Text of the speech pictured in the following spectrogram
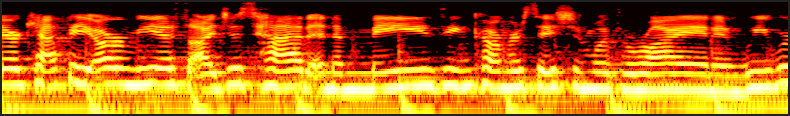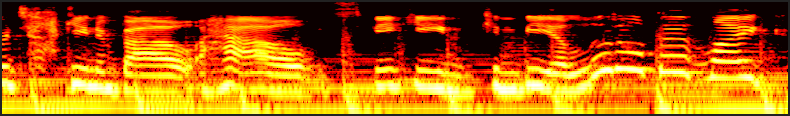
there, Kathy Armias. I just had an amazing conversation with Ryan, and we were talking about how speaking can be a little bit like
